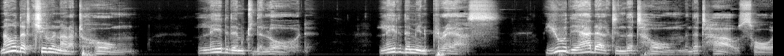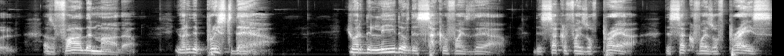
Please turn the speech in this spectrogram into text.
now that children are at home, lead them to the Lord. Lead them in prayers. You, the adult in that home, in that household, as a father and mother, you are the priest there. You are the leader of the sacrifice there, the sacrifice of prayer, the sacrifice of praise,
